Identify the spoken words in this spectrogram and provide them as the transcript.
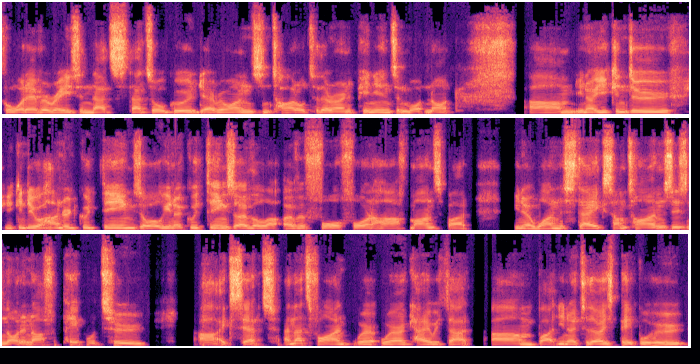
for whatever reason. That's that's all good. Everyone's entitled to their own opinions and whatnot. Um, you know, you can do you can do a hundred good things or you know good things over over four four and a half months, but you know one mistake sometimes is not enough for people to uh, accept, and that's fine. We're we're okay with that. Um, but you know, to those people who, you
